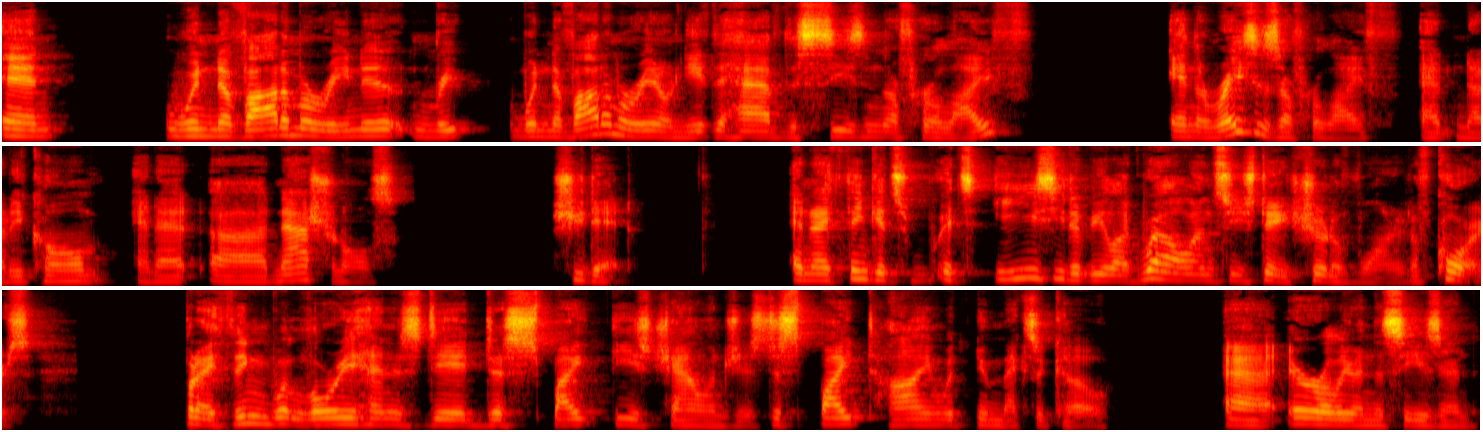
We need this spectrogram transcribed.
And when Nevada Mareno when Nevada Mareno needed to have the season of her life and the races of her life at Nuttycombe and at uh, Nationals, she did. And I think it's it's easy to be like, well, NC State should have won it, of course. But I think what Laurie Henes did, despite these challenges, despite tying with New Mexico uh, earlier in the season,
